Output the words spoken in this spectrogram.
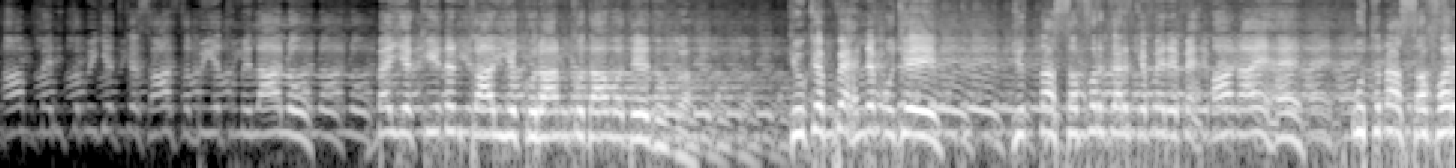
آپ میری طبیعت کے ساتھ طبیعت ملا لو۔ میں یقیناً کار یہ قرآن کو دعوت دے دوں گا۔ کیونکہ پہلے مجھے جتنا سفر کر کے میرے مہمان آئے ہیں، اتنا سفر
